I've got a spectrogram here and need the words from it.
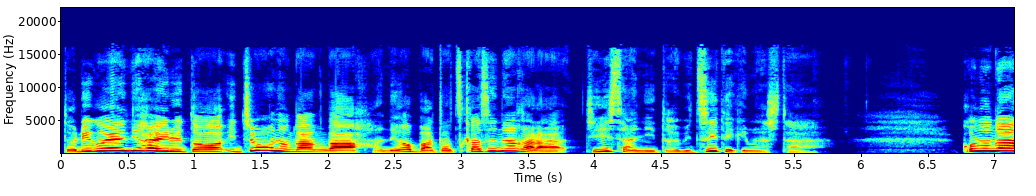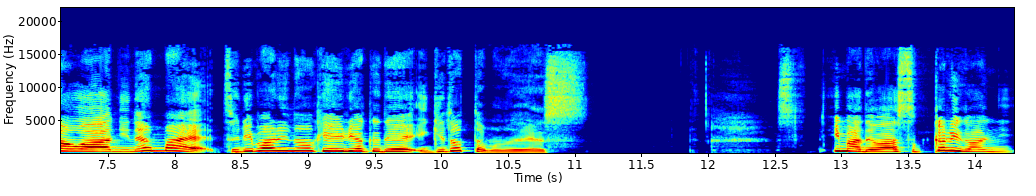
鳥小屋に入ると一羽のガンが羽をばたつかせながらじいさんに飛びついてきました。このガンは2年前釣り針の計略で生き取ったものです。今ではすっかりガンに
